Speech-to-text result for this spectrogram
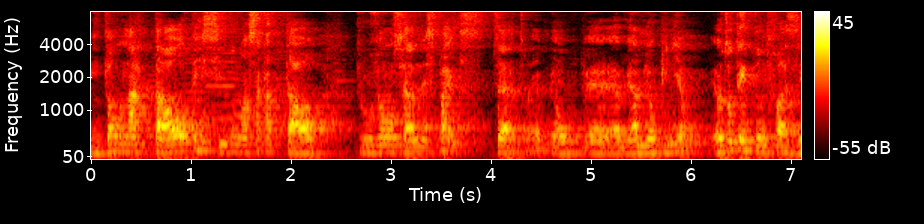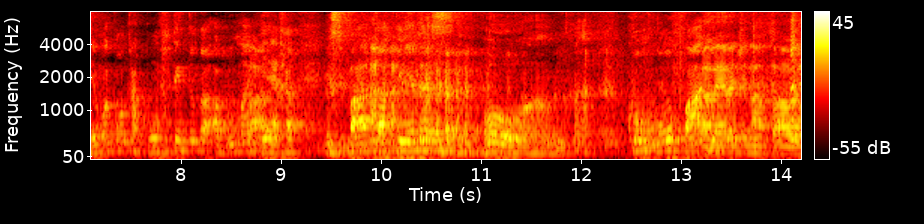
Então, Natal tem sido nossa capital para o violoncelo nesse país. Certo, é, é, é, a minha opinião. Eu estou tentando fazer uma contraponto, tentando abrir uma claro. guerra Esparta Atenas oh, com, com o Fábio. Galera de Natal aí.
